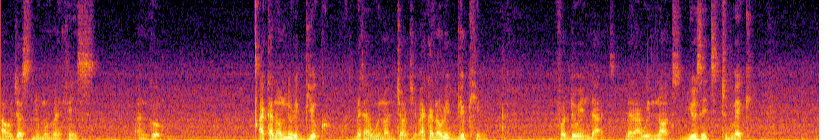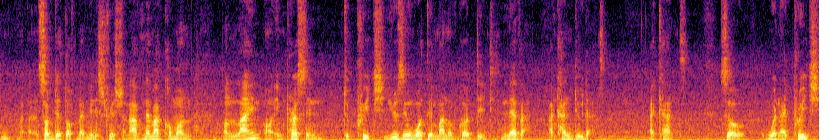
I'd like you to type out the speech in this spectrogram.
I will just remove my face and go. I can only rebuke but i will not judge him. I cannot rebuke him for doing that but i will not use it to make mm, subject of my ministration. I've never come on online or in person to preach using what a man of God did. Never. I can't do that. I can't. So when I preach,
